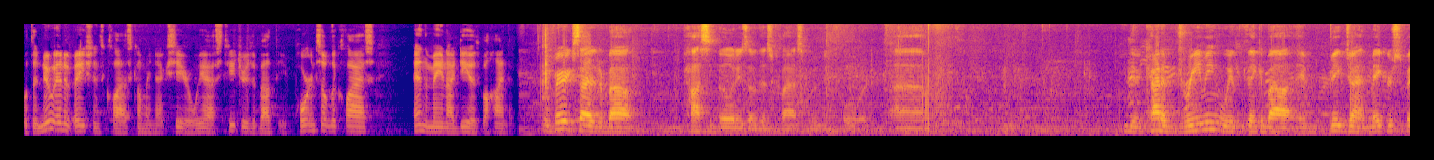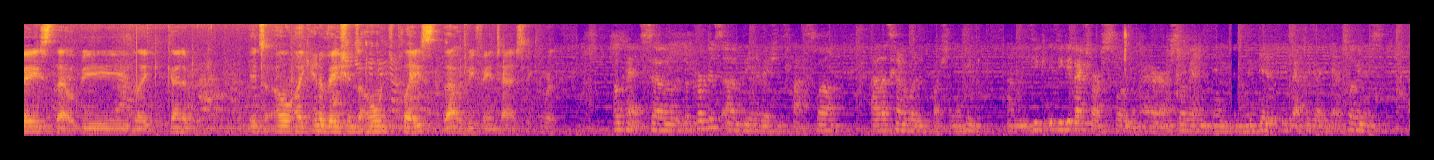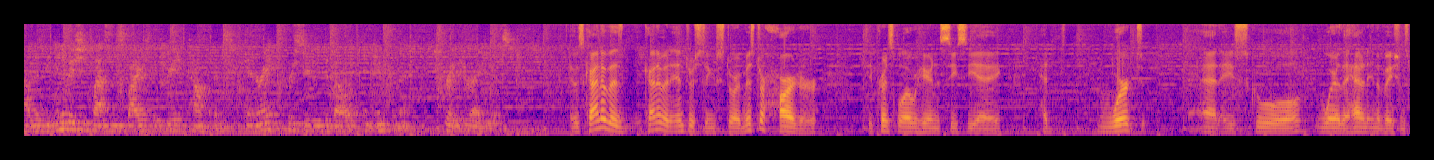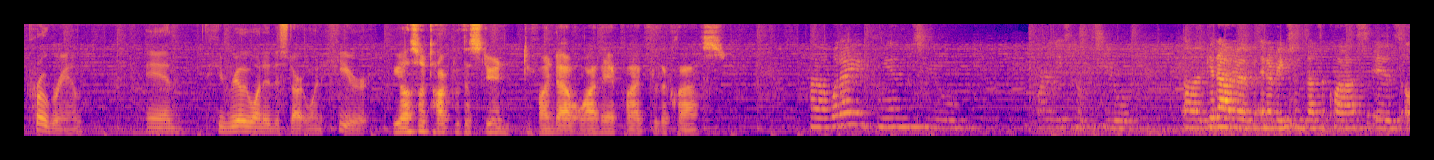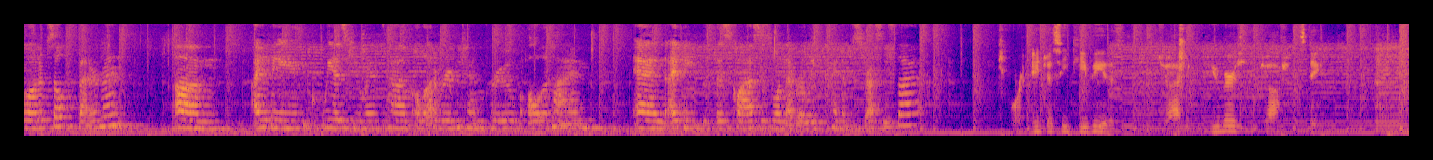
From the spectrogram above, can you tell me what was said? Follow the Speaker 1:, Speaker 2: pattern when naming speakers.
Speaker 1: With the new innovations class coming next year, we asked teachers about the importance of the class and the main ideas behind it.
Speaker 2: We're very excited about possibilities of this class moving forward. Um, the kind of dreaming, we think about a big giant makerspace that would be like kind of its own, like innovation's own place. That would be fantastic.
Speaker 3: Okay, so the purpose of the innovations class. Well, uh, that's kind of a loaded question. I think um, if, you, if you get back to our slogan, right, our, slogan, and, and we get it exactly right here. Our slogan is uh, that the innovation class inspires the creative confidence to generate, pursue, develop, and implement breakthrough ideas.
Speaker 4: It was kind of a kind of an interesting story. Mr. Harder, the principal over here in the CCA, had worked at a school where they had an innovations program, and he really wanted to start one here.
Speaker 5: We also talked with a student to find out why they applied for the class.
Speaker 6: Uh, what I plan to, or at least hope to, uh, get out of innovations as a class is a lot of self-betterment. Um, I think we as humans have a lot of room to improve all the time, and I think that this class is one that really kind of stresses that.
Speaker 1: For HSE TV, this is Jack Hubers and Josh State. Bye.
